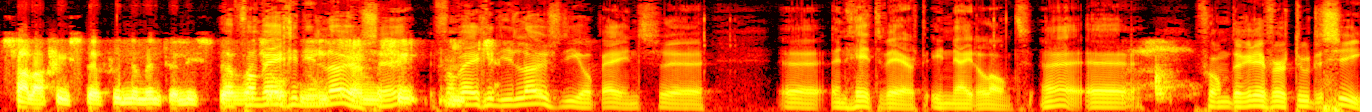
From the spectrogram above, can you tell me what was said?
salafisten, fundamentalisten. Maar vanwege die leus, hè? Vanwege die leus die opeens eh, eh, een hit werd in Nederland. Hè? Eh, from the river to the sea.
